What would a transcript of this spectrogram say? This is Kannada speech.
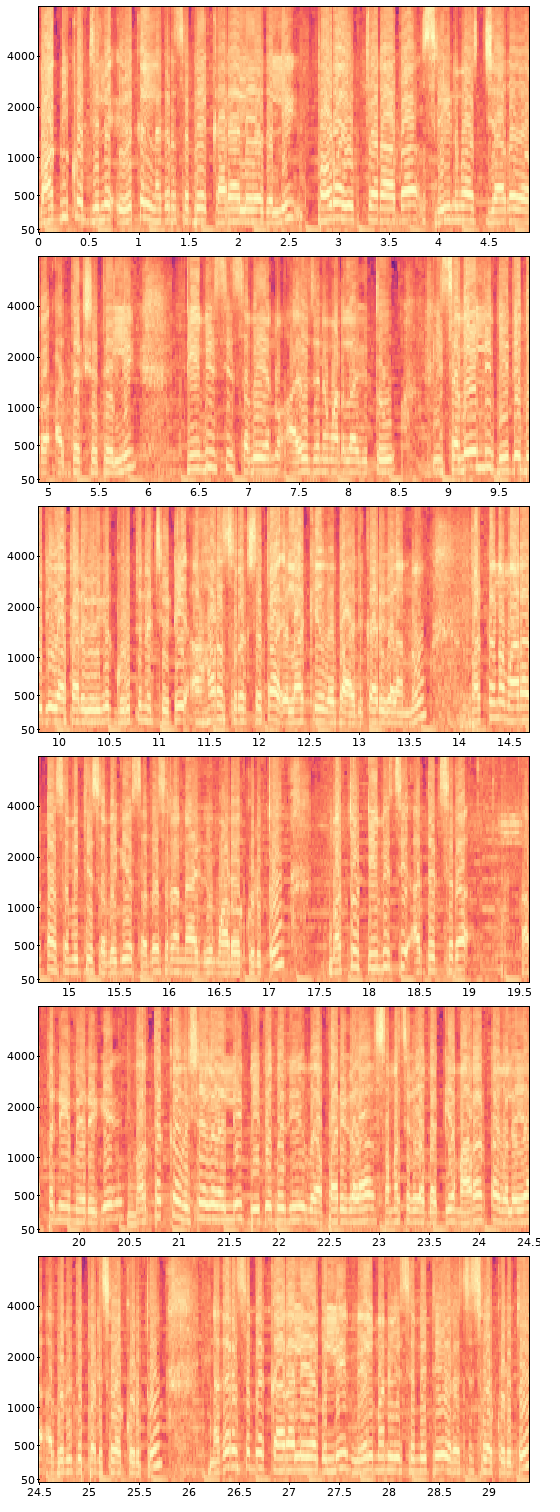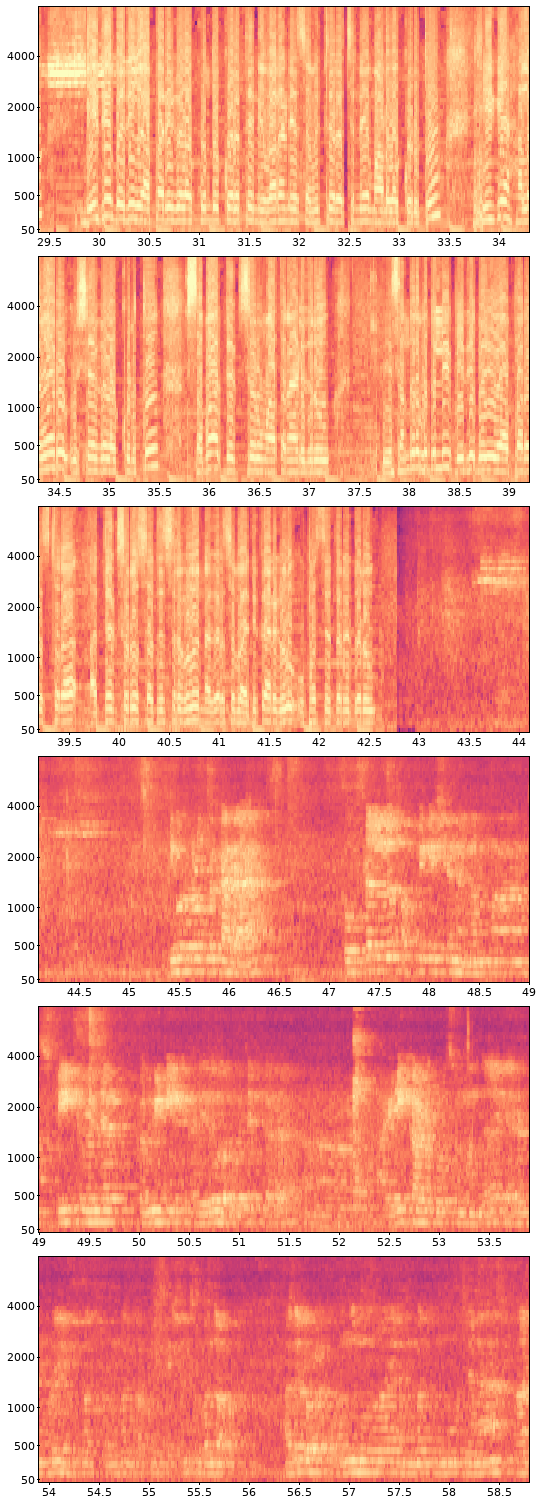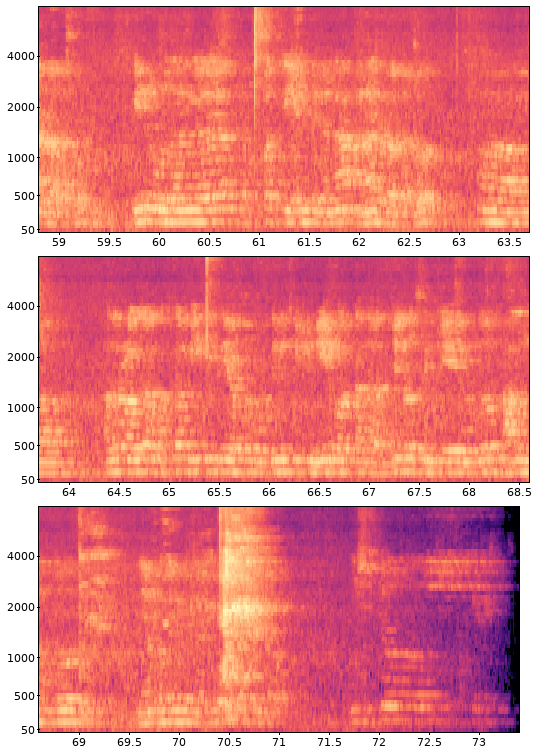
ಬಾಗಲಕೋಟ್ ಜಿಲ್ಲೆ ಇಳಕಲ್ ನಗರಸಭೆ ಕಾರ್ಯಾಲಯದಲ್ಲಿ ಪೌರಾಯುಕ್ತರಾದ ಶ್ರೀನಿವಾಸ್ ಜಾಧವ್ ಅವರ ಅಧ್ಯಕ್ಷತೆಯಲ್ಲಿ ಟಿಬಿಸಿ ಸಭೆಯನ್ನು ಆಯೋಜನೆ ಮಾಡಲಾಗಿತ್ತು. ಈ ಸಭೆಯಲ್ಲಿ ಬೀದಿ ಬದಿ ವ್ಯಾಪಾರಿಗಳಿಗೆ ಗುರುತಿನ ಚೀಟಿ, ಆಹಾರ ಸುರಕ್ಷತಾ ಇಲಾಖೆ ಒಬ್ಬ ಅಧಿಕಾರಿಗಳನ್ನು ಪಟ್ಟಣ ಮಾರಾಟ ಸಮಿತಿ ಸಭೆಗೆ ಸದಸ್ಯರನ್ನಾಗಿ ಮಾಡುವ ಕುರಿತು ಮತ್ತು ಟಿಬಿಸಿ ಅಧ್ಯಕ್ಷರ ಅಪ್ಪನೆಯ ಮೇರೆಗೆ ವರ್ತಕ ವಿಷಯಗಳಲ್ಲಿ ಬೀದಿ ಬದಿ ವ್ಯಾಪಾರಿಗಳ ಸಮಸ್ಯೆಗಳ ಬಗ್ಗೆ ಮಾರಾಟ ವಲಯ ಅಭಿವೃದ್ಧಿಪಡಿಸುವ ಕುರಿತು ನಗರಸಭೆ ಕಾರ್ಯಾಲಯದಲ್ಲಿ ಮೇಲ್ಮನವಿ ಸಮಿತಿ ರಚಿಸುವ ಕುರಿತು ಬೀದಿ ಬದಿ ವ್ಯಾಪಾರಿಗಳ ಕುಂದುಕೊರತೆ ನಿವಾರಣೆ ಸಮಿತಿ ರಚನೆ ಮಾಡುವ ಕುರಿತು ಹೀಗೆ ಹಲವಾರು ವಿಷಯಗಳ ಕುರಿತು ಸಭಾಧ್ಯಕ್ಷರು ಮಾತನಾಡಿದರು. ಈ ಸಂದರ್ಭದಲ್ಲಿ ಬೀದಿ ಬದಿ ವ್ಯಾಪಾರಸ್ಥರ ಅಧ್ಯಕ್ಷರು, ಸದಸ್ಯರುಗಳು, ನಗರಸಭೆ ಅಧಿಕಾರಿಗಳು ಉಪಸ್ಥಿತರಿದ್ದರು. ಇವ್ರು ಹೇಳೋ ಪ್ರಕಾರ ಟೋಟಲ್ ಅಪ್ಲಿಕೇಶನ್ ನಮ್ಮ ಸ್ಟ್ರೀಟ್ ವೆಂಡರ್ ಕಮಿಟಿ ಇದು ಇದಕ್ಕೆ ಐ ಡಿ ಕಾರ್ಡ್ಗಳ ಸಂಬಂಧ ಎರಡು ನೂರ ಎಂಬತ್ತೊಂಬತ್ತು ಅಪ್ಲಿಕೇಶನ್ಸ್ ಬಂದವು. ಅದರೊಳಗೆ ಒಂದು ನೂರ ಎಂಬತ್ತ್ಮೂರು ಜನ ಅರ್ಹರಾದರು ಇನ್ನು ಉಳಿದಂಗೆ ಎಪ್ಪತ್ತೆಂಟು ಜನ ಅನರ್ಹರಾದರು ಅದರೊಳಗೆ ಹೊಸ ವ್ಯಾಪಾರ ಗುರುತಿನ ಚೀಟಿ ನೀಡಬೇಕಾದ ಅರ್ಜಿಗಳ ಸಂಖ್ಯೆ ಇರುವುದು ಹಾಲು ಮತ್ತು ನೆನಪು ಇಷ್ಟು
